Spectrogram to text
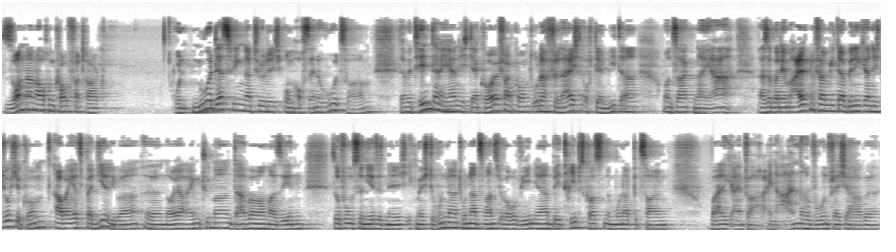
sondern auch im Kaufvertrag. Und nur deswegen natürlich, um auch seine Ruhe zu haben, damit hinterher nicht der Käufer kommt oder vielleicht auch der Mieter und sagt, naja, also bei dem alten Vermieter bin ich ja nicht durchgekommen, aber jetzt bei dir, lieber äh, neuer Eigentümer, da wollen wir mal sehen, so funktioniert es nicht. Ich möchte 100, 120 Euro weniger Betriebskosten im Monat bezahlen weil ich einfach eine andere Wohnfläche habe,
